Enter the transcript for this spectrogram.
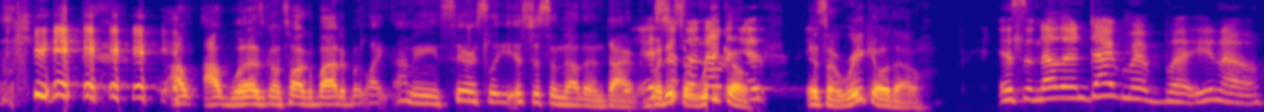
I, I was gonna talk about it, but like, I mean, seriously, it's just another indictment. but it's a another- RICO. it- It's a RICO though. it's another indictment, but you know,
